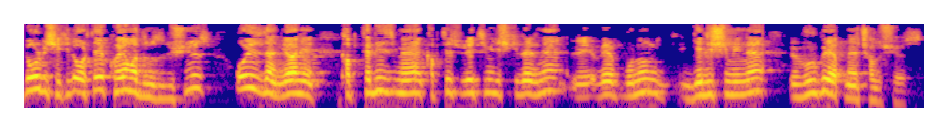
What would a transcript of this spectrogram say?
doğru bir şekilde ortaya koyamadığımızı düşünüyoruz. O yüzden yani kapitalizme, kapitalist üretim ilişkilerine ve bunun gelişimine vurgu yapmaya çalışıyoruz.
